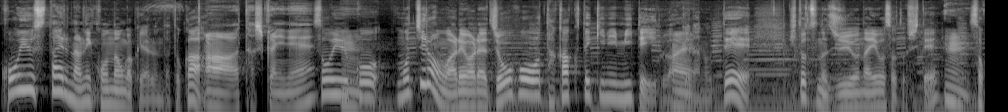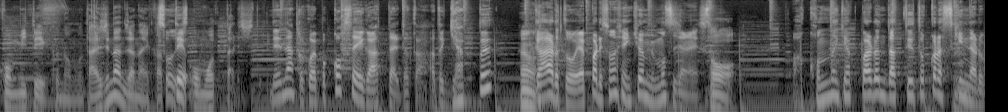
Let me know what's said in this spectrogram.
こういうスタイルなのにこんな音楽やるんだとかああ確かにね。そういうこう、もちろん我々は情報を多角的に見ているわけなので、一つの重要な要素として、うん、うんそこを見ていくのも大事なんじゃないかって思ったりして、でなんかこうやっぱ個性があったりとかあとギャップうん。があるとやっぱりその人に興味持つじゃないですか、そうあこんなギャップあるんだっていうところから好きになる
